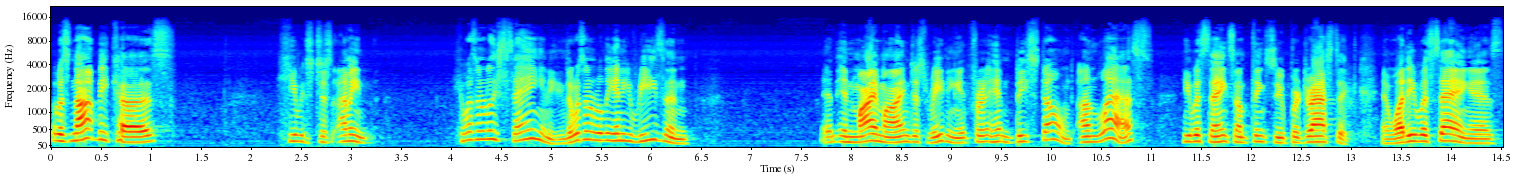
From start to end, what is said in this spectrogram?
It was not because he was just, I mean, he wasn't really saying anything. There wasn't really any reason, in, in my mind, just reading it, for him to be stoned, unless he was saying something super drastic. And what he was saying is,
